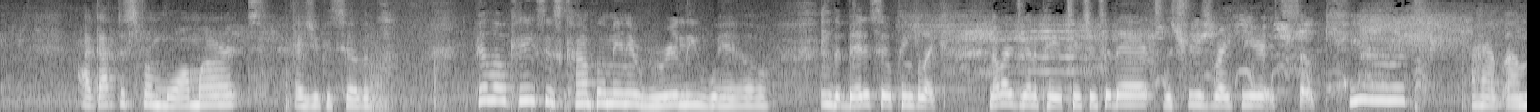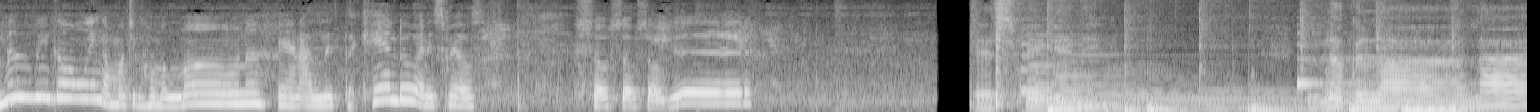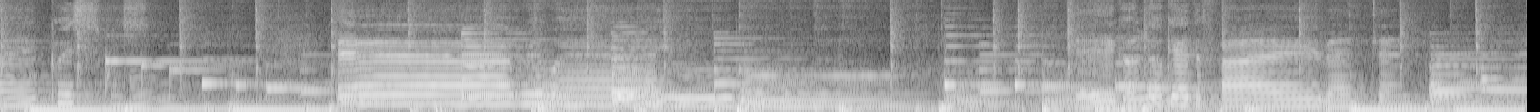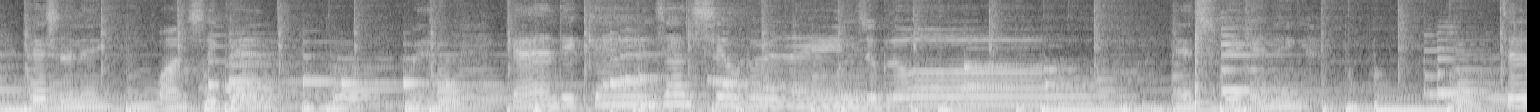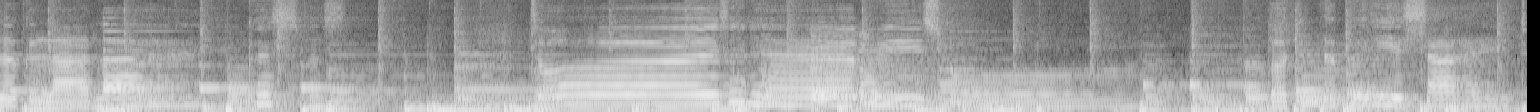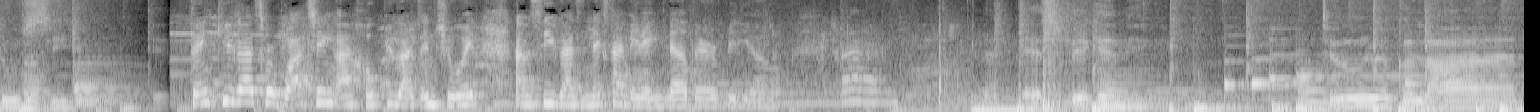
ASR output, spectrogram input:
I got this from Walmart. As you can tell the pillowcase is complemented really well. And the bed is still pink but like nobody's gonna pay attention to that. The tree is right here. It's so cute. I have a movie going. I'm watching Home Alone. And I lit the candle and it smells so so so good it's beginning to look a lot like Christmas everywhere you go. Take a look at the five and ten, glistening once again Candy canes and silver lanes aglow. It's beginning to look a lot like Christmas. Toys in every store. But the prettiest sight to see thank you guys for watching. I hope you guys enjoyed. I will see you guys next time in another video. Bye. It's beginning to look a lot like christmas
